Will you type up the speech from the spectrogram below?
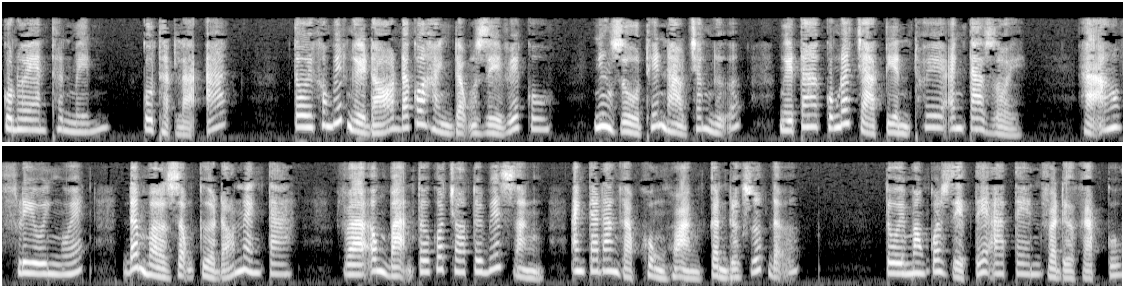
Cô Noel thân mến, cô thật là ác. Tôi không biết người đó đã có hành động gì với cô, nhưng dù thế nào chăng nữa, người ta cũng đã trả tiền thuê anh ta rồi. Hãng Flying West đã mở rộng cửa đón anh ta, và ông bạn tôi có cho tôi biết rằng anh ta đang gặp khủng hoảng cần được giúp đỡ. Tôi mong có dịp tới Aten và được gặp cô.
